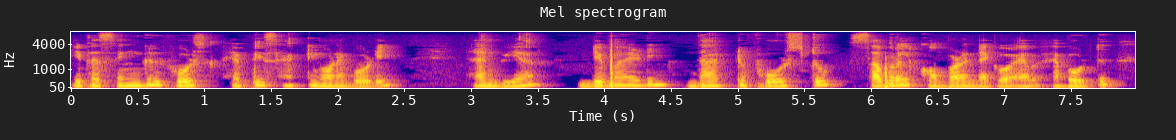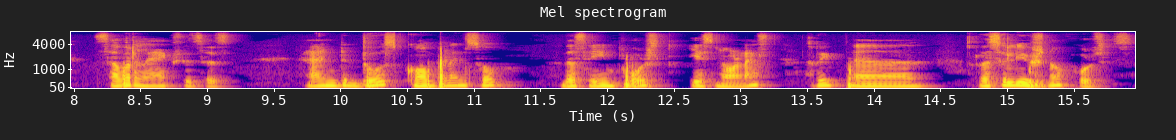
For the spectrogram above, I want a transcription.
If a single force F is acting on a body and we are dividing that force to several components about several axes and those components of the same force is known as uh, resolution of forces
